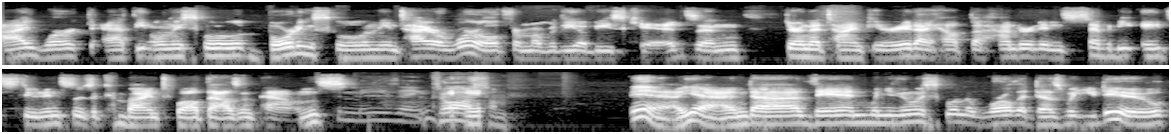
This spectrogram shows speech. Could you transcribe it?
I worked at the only school boarding school in the entire world for morbidly obese kids. And during that time period, I helped 178 students lose a combined 12,000 pounds. Amazing. It's awesome. Yeah, yeah. And uh, then when you're the only school in the world that does what you do,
